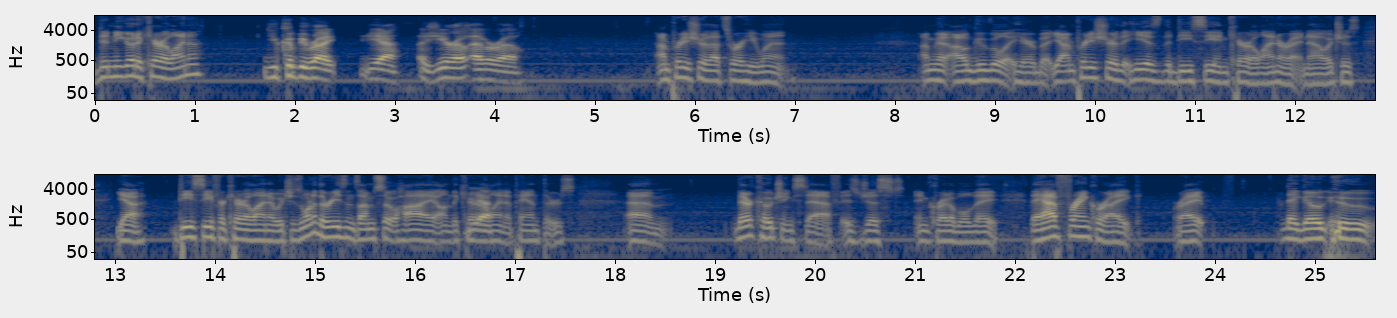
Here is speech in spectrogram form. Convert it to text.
Didn't he go to Carolina? You could be right. Yeah, Ejiro Evero. I'm pretty sure that's where he went. I'm gonna I'll Google it here, but yeah, I'm pretty sure that he is the DC in Carolina right now, which is yeah, DC for Carolina, which is one of the reasons I'm so high on the Carolina yeah. Panthers. Um, their coaching staff is just incredible. They they have Frank Reich, right? They go who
